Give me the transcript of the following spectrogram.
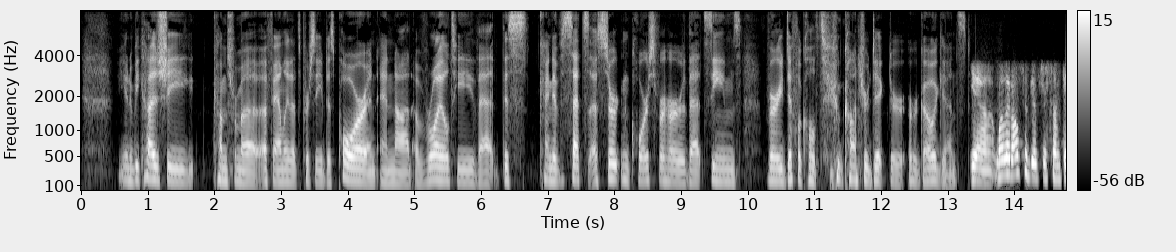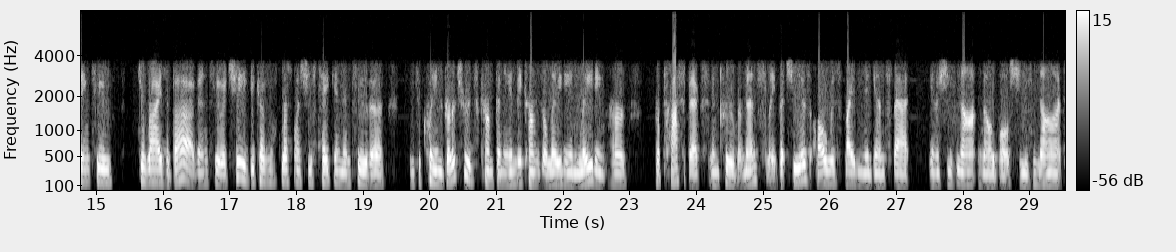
you know because she comes from a, a family that's perceived as poor and, and not of royalty, that this kind of sets a certain course for her that seems very difficult to contradict or, or go against. Yeah, well, it also gives her something to to rise above and to achieve because, of course, when she's taken into the into Queen Gertrude's company and becomes a lady in waiting, her her prospects improve immensely. But she is always fighting against that. You know, she's not noble. She's not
